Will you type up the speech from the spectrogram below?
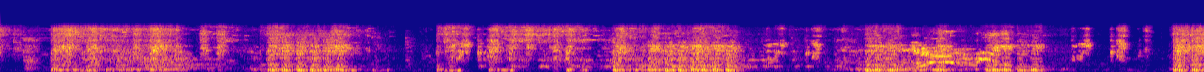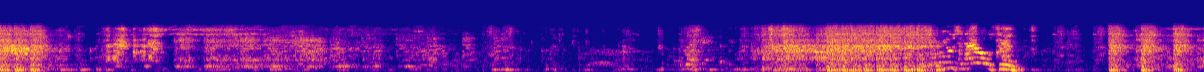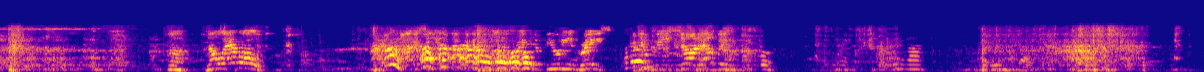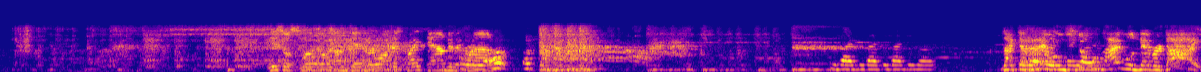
Uh, no ammo! I see you, America, afraid of beauty and grace. But you beasts aren't helping. Oh. Turn around. Get the inside. This'll slow those undead marauders right down to the ground. Like the Pharaoh stone, I will never die.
